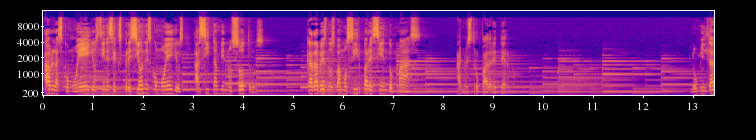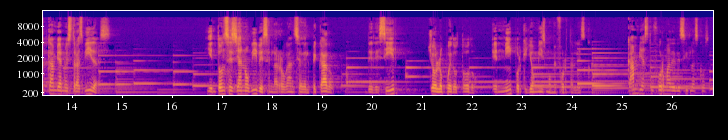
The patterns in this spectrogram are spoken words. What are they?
hablas como ellos, tienes expresiones como ellos, así también nosotros cada vez nos vamos a ir pareciendo más a nuestro Padre eterno. La humildad cambia nuestras vidas y entonces ya no vives en la arrogancia del pecado de decir, yo lo puedo todo en mí porque yo mismo me fortalezco. Cambias tu forma de decir las cosas.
